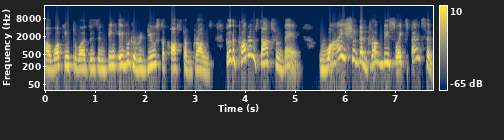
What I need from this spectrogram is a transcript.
are working towards is in being able to reduce the cost of drugs because the problem starts from there. Why should the drug be so expensive?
